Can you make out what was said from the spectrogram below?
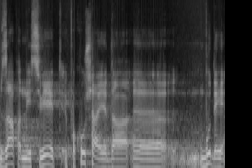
zapadni svijet pokušaje da e, bude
